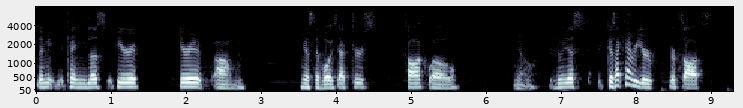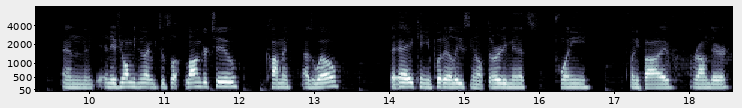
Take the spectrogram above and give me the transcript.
Let me. Can you let's hear it? Hear it? Um, I guess the voice actors talk while you know you're doing this because I can't read your your thoughts. And and if you want me to make this longer too, comment as well. Say, hey, can you put at least you know 30 minutes, 20 25 around there.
